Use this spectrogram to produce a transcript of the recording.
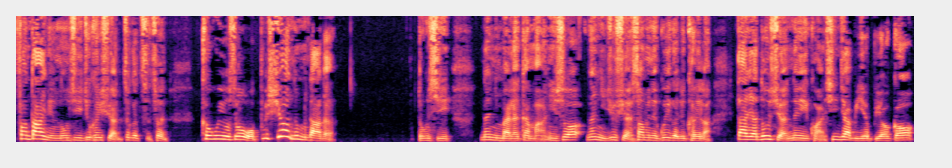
放大一点的东西，就可以选这个尺寸。客户又说我不需要那么大的东西，那你买来干嘛？你说那你就选上面的规格就可以了。大家都选那一款，性价比也比较高，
